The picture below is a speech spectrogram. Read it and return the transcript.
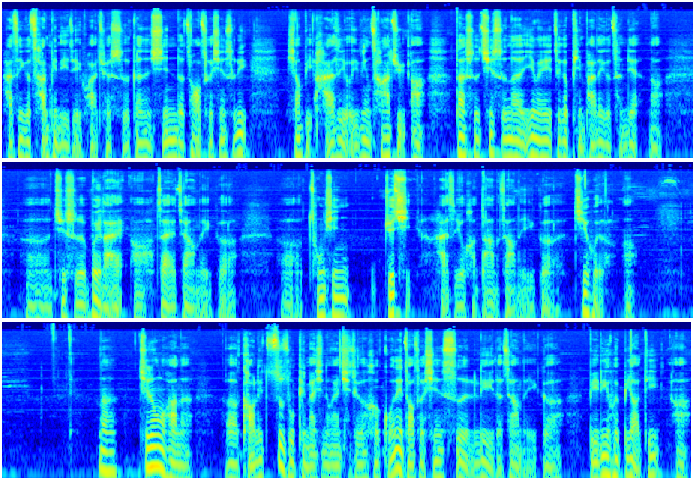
还是一个产品力这一块，确实跟新的造车新势力相比还是有一定差距啊。但是其实呢，因为这个品牌的一个沉淀啊，呃，其实未来啊，在这样的一个呃重新崛起，还是有很大的这样的一个机会的啊。那其中的话呢，呃，考虑自主品牌新能源汽车和国内造车新势力的这样的一个比例会比较低啊，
